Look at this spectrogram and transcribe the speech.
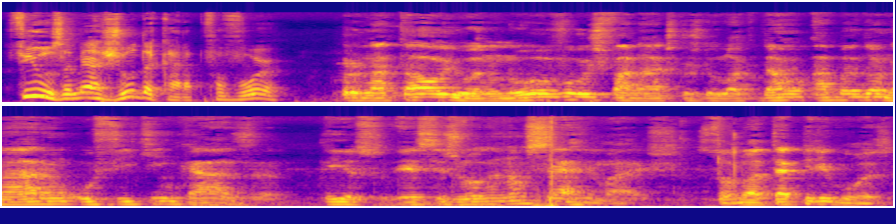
Fiusa, me ajuda, cara, por favor. Para o Natal e o Ano Novo, os fanáticos do lockdown abandonaram o Fique em Casa. Isso, esse slogan não serve mais. Tornou até perigoso.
